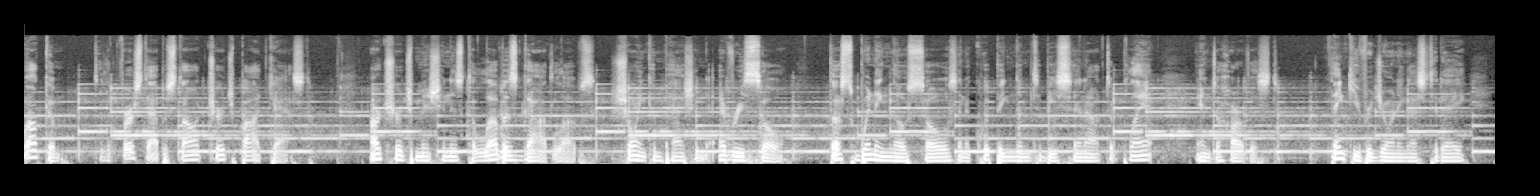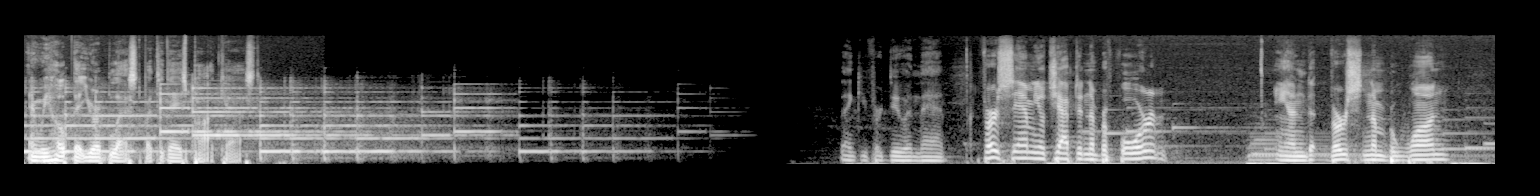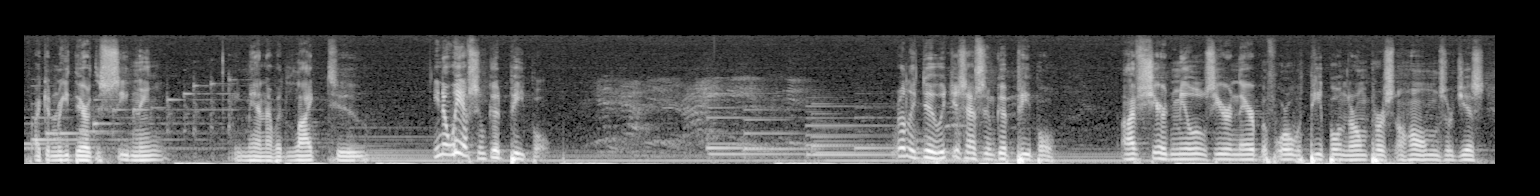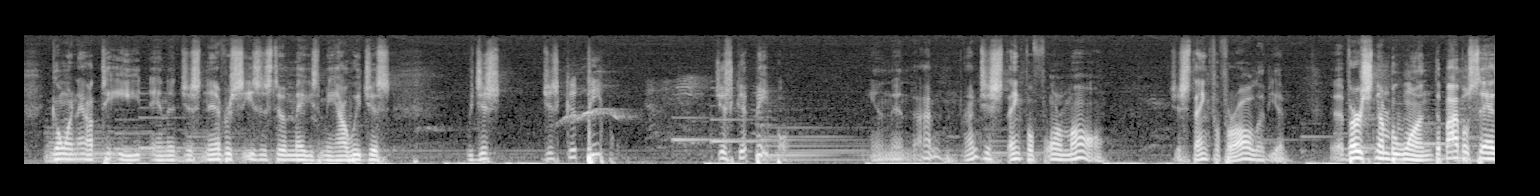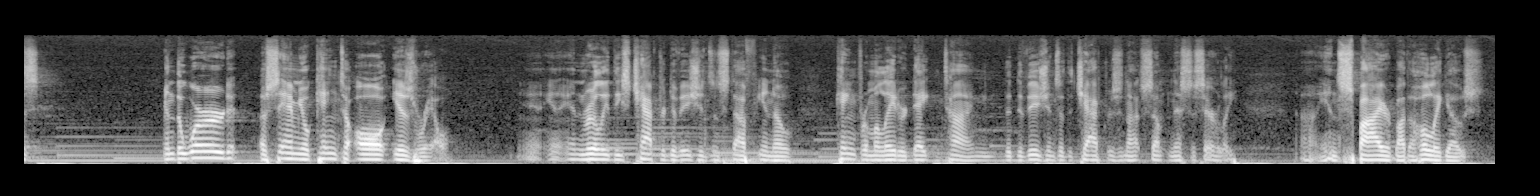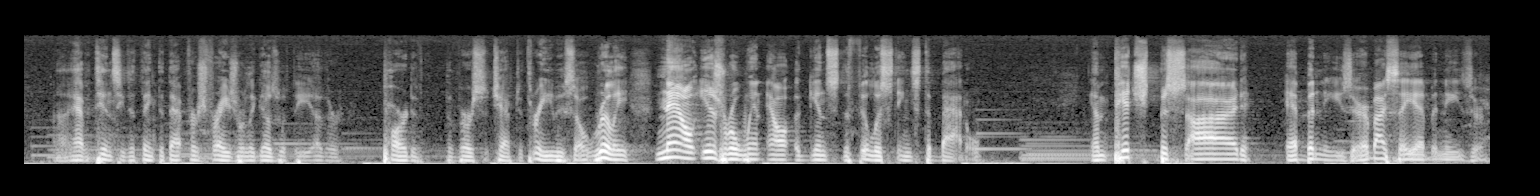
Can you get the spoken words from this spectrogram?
Welcome to the First Apostolic Church Podcast. Our church mission is to love as God loves, showing compassion to every soul, thus winning those souls and equipping them to be sent out to plant and to harvest. Thank you for joining us today, and we hope that you are blessed by today's podcast. Thank you for doing that. First Samuel chapter number 4 and verse number 1. I can read there this evening. Amen. I would like to. You know, we have some good people. Really do. We just have some good people. I've shared meals here and there before with people in their own personal homes or just going out to eat, and it just never ceases to amaze me how we just, we just, just good people, just good people, and then I'm, I'm just thankful for them all, just thankful for all of you. Uh, verse number one, the Bible says, "And the word of Samuel came to all Israel," and, really these chapter divisions and stuff, you know came from a later date and time. The divisions of the chapters are not something necessarily uh, inspired by the Holy Ghost. Uh, I have a tendency to think that that first phrase really goes with the other part of the verse of chapter 3. So, really, now Israel went out against the Philistines to battle and pitched beside Ebenezer. Everybody say Ebenezer.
